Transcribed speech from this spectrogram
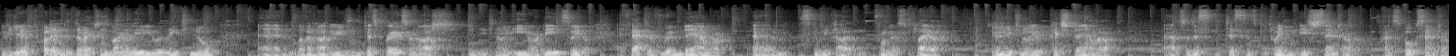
If you do have to put in the dimensions manually, you will need to know um, whether or not you're using disc brakes or not. You need to know E or D, so your effective rim diameter. Um, this can be got from your supplier. You'll need to know your pitch diameter. Uh, so this distance between each center and spoke center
